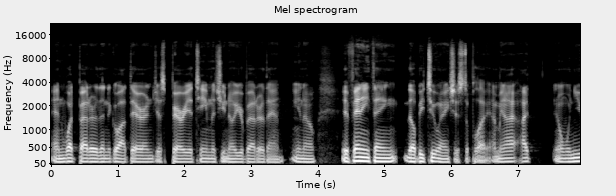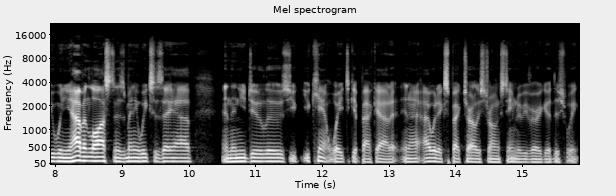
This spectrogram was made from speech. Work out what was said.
and what better than to go out there and just bury a team that you know you're better than. You know, if anything, they'll be too anxious to play. I mean, I, I you know when you when you haven't lost in as many weeks as they have. And then you do lose, you, you can't wait to get back at it. And I, I would expect Charlie Strong's team to be very good this week.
